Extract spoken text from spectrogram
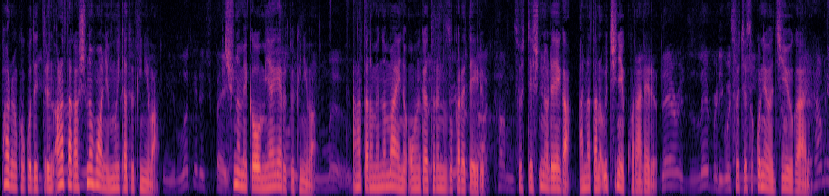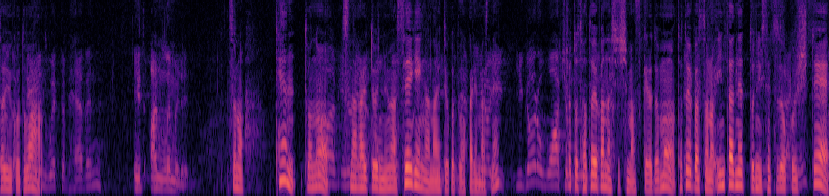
パウロがここで言ってるのあなたが主の方に向いた時には 主の御顔を見上げる時にはあなたの目の前の覆いが取り除かれている。そして主の霊があなたのうちに来られる。そしてそこには自由がある。ということはその天とのつながりというのは制限がないということ分かりますね。ちょっと例え話しますけれども例えばそのインターネットに接続して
